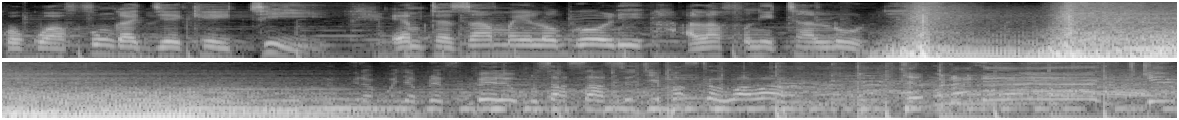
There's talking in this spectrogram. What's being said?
kwa kuwafunga JKT. Eh, mtazama hilo goli alafu nitarudi. Mpira mrefu mbele huku sasa, Pascal Wawa Kibu Dennis,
